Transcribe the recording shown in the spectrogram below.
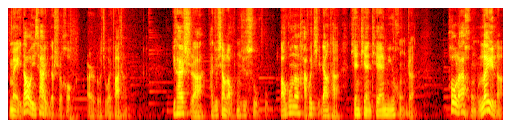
每到一下雨的时候，耳朵就会发疼。一开始啊，她就向老公去诉苦，老公呢还会体谅她，天天甜言蜜语哄着。后来哄累了，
